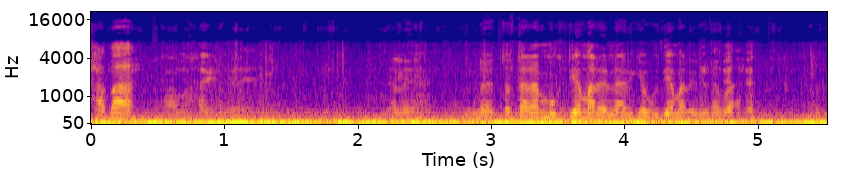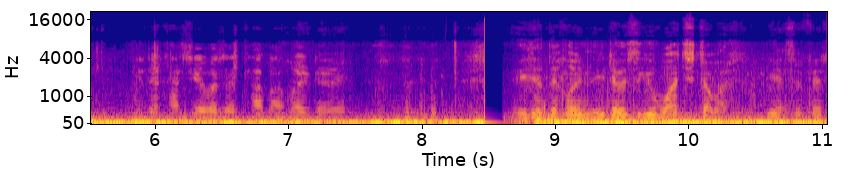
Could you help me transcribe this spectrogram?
থাবা তো তারা মুখ দিয়ে মারে না আর কি মুখ দিয়ে মারে না থাবা? এটা খাসিয়া ভাষায় থাবা হয় দেখুন এটা হচ্ছে কি ওয়াচ টাওয়ার বিএসএফ এর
